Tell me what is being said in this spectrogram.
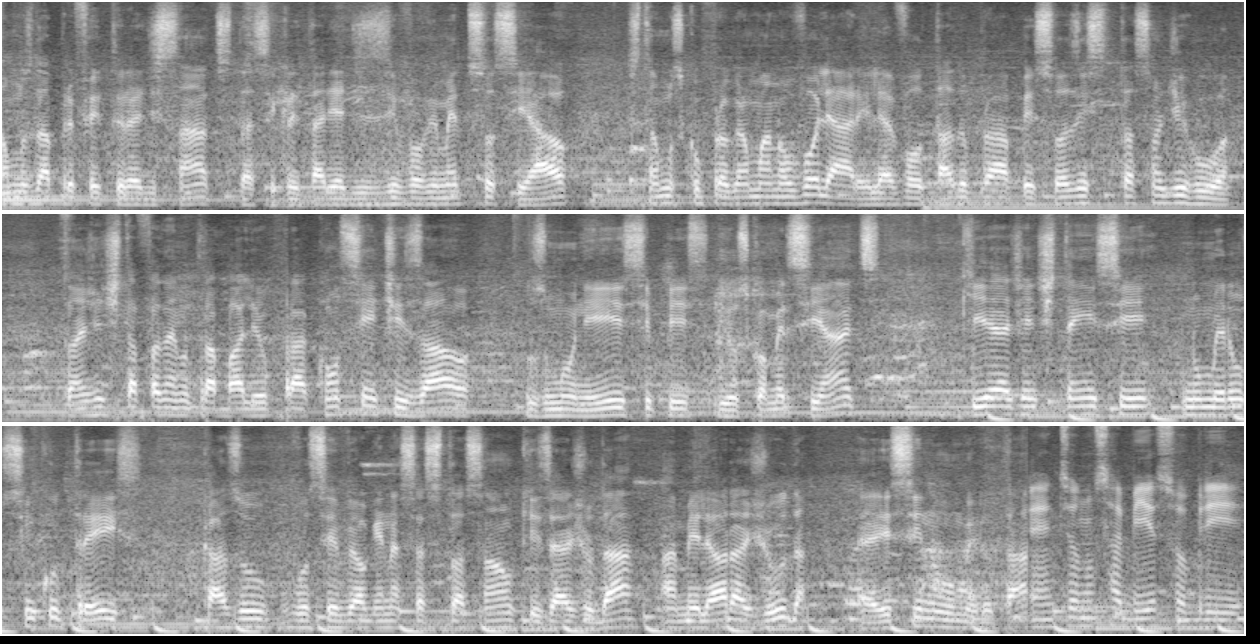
somos da Prefeitura de Santos, da Secretaria de Desenvolvimento Social. Estamos com o programa Novo Olhar, ele é voltado para pessoas em situação de rua. Então a gente está fazendo um trabalho para conscientizar os munícipes e os comerciantes que a gente tem esse número 153. Caso você vê alguém nessa situação, quiser ajudar, a melhor ajuda é esse número, tá? Antes eu não sabia sobre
